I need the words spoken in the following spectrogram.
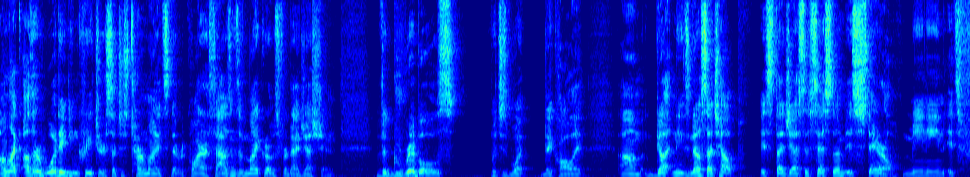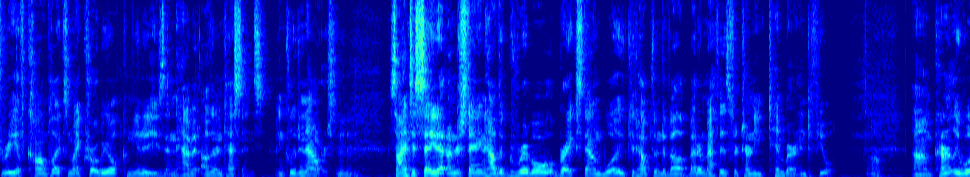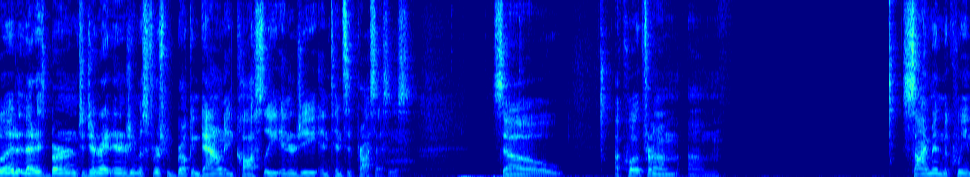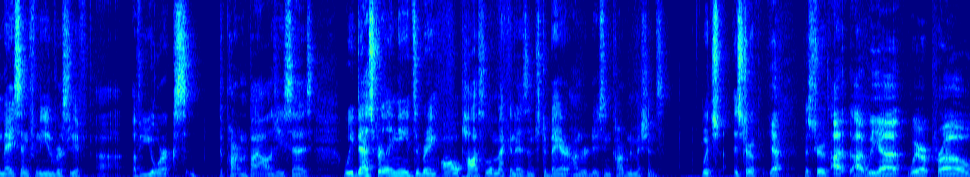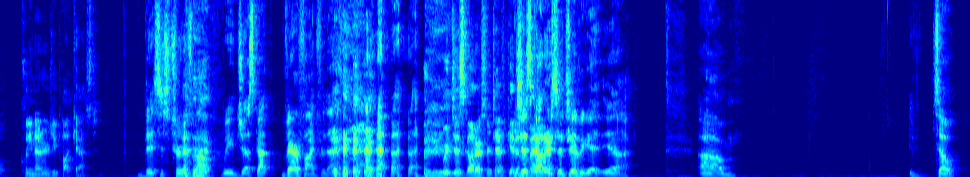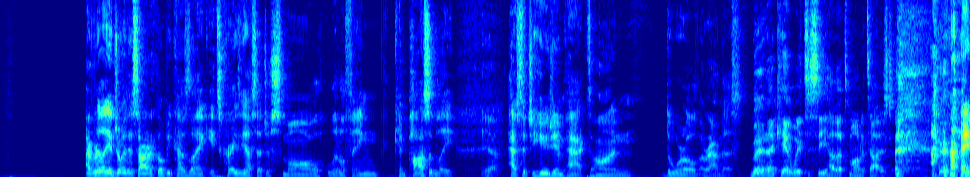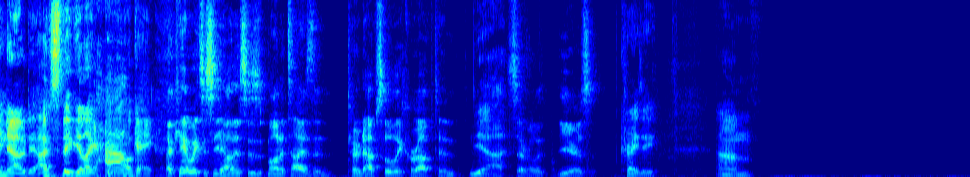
Unlike other wood eating creatures such as termites that require thousands of microbes for digestion, the gribbles, which is what they call it, um, gut needs no such help. Its digestive system is sterile, meaning it's free of complex microbial communities that inhabit other intestines, including ours. Mhm. Scientists say that understanding how the gribble breaks down wood could help them develop better methods for turning timber into fuel. Oh. Um, currently, wood that is burned to generate energy must first be broken down in costly, energy intensive processes. So, a quote from um, Simon McQueen Mason from the University of, uh, of York's Department of Biology says, We desperately need to bring all possible mechanisms to bear on reducing carbon emissions. Which is true. Yeah. It's true. I, I, we uh we're a pro clean energy podcast. This is true as well. we just got verified for that. We just got our certificate. in the just got our certificate. Yeah. Um. So. I really enjoy this article because, like, it's crazy how such a small little thing can possibly Yeah. have such a huge impact on the world around us. Man, I can't wait to see how that's monetized. I know, dude. I was thinking, like, how? Okay. I can't wait to see how this is monetized and turned absolutely corrupt in Yeah. several years. crazy. Um,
